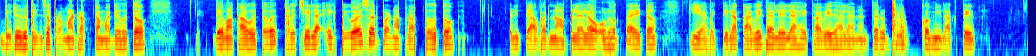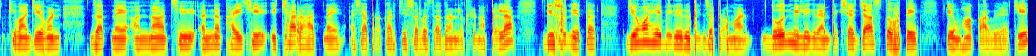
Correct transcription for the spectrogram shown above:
बिलिरुबिनचं प्रमाण रक्तामध्ये होतं तेव्हा काय होतं? त्वचेला एक पिवळसरपणा प्राप्त होतो. आणि त्यावरनं आपल्याला ओळखता येतं की या व्यक्तीला कावीळ झालेलं आहे. कावीळ झाल्यानंतर भूक कमी लागते. किंवा जेवण जात नाही अन्नाची अन्न खायची इच्छा राहत नाही अशा प्रकारची सर्वसाधारण लक्षणं आपल्याला दिसून येतात. जेव्हा हे बिलिरुबिनचं प्रमाण दोन मिलीग्रॅमपेक्षा जास्त होते तेव्हा काविळ्याची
